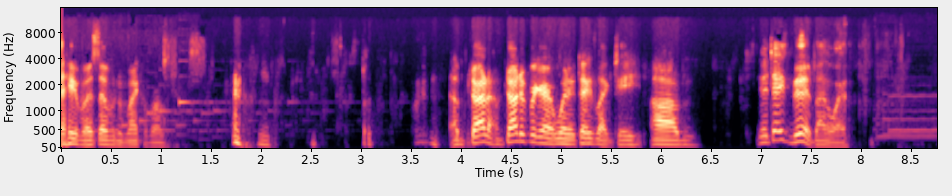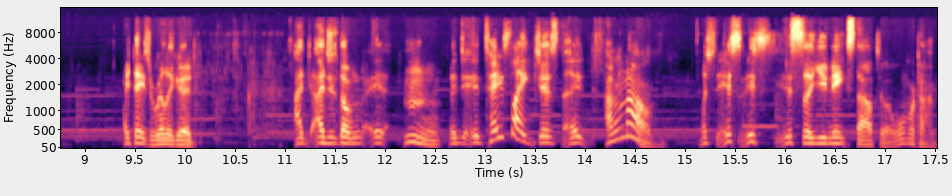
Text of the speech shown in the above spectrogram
Saying myself in the microphone. I'm trying to I'm trying to figure out what it tastes like, T. Um it tastes good, by the way. It tastes really good. I, I just don't it, mm, it, it tastes like just I, I don't know. It's, it's it's it's a unique style to it. One more time.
